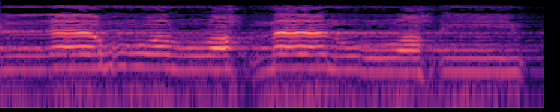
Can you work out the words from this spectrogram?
إلا هو الرحمن الرحيم. لا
